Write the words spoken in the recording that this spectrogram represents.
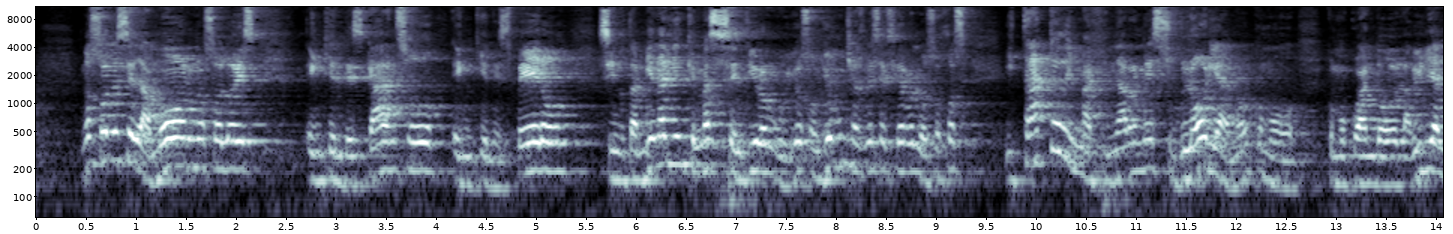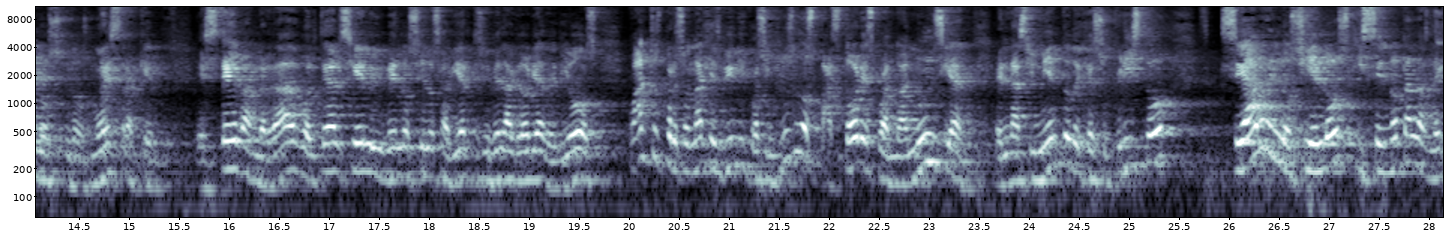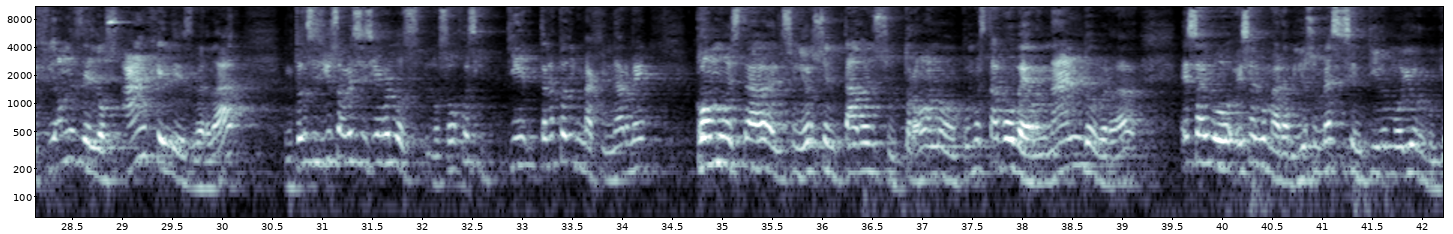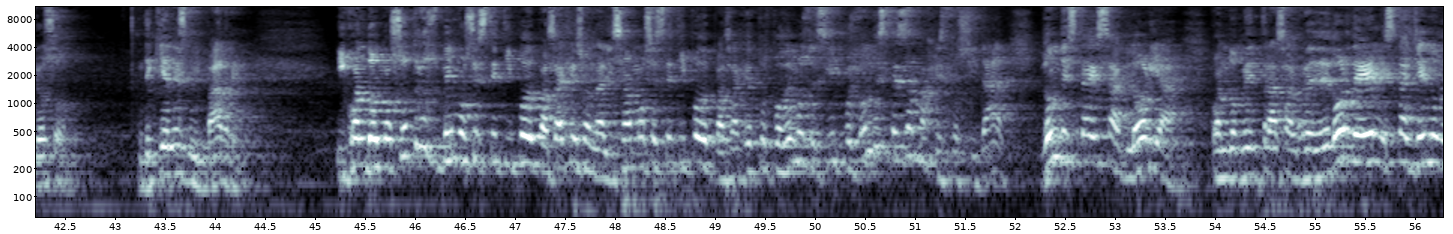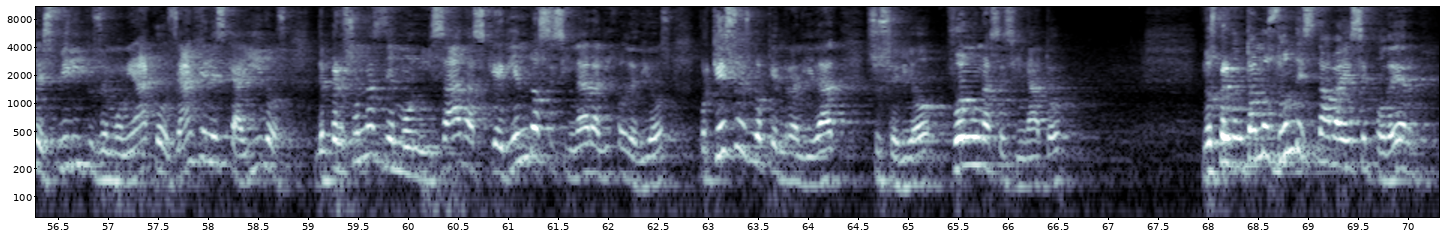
No solo es el amor, no solo es en quien descanso, en quien espero, sino también alguien que me hace sentir orgulloso. Yo muchas veces cierro los ojos y trato de imaginarme su gloria, ¿no? Como, como cuando la Biblia nos, nos muestra que Esteban, ¿verdad? Voltea al cielo y ve los cielos abiertos y ve la gloria de Dios. ¿Cuántos personajes bíblicos, incluso los pastores, cuando anuncian el nacimiento de Jesucristo, se abren los cielos y se notan las legiones de los ángeles, ¿verdad? Entonces yo a veces cierro los, los ojos y trato de imaginarme cómo está el Señor sentado en su trono, cómo está gobernando, ¿verdad? Es algo, es algo maravilloso, me hace sentir muy orgulloso de quién es mi Padre. Y cuando nosotros vemos este tipo de pasajes o analizamos este tipo de pasajes, pues podemos decir, pues ¿dónde está esa majestuosidad? ¿Dónde está esa gloria? Cuando mientras alrededor de él está lleno de espíritus demoníacos, de ángeles caídos, de personas demonizadas queriendo asesinar al Hijo de Dios, porque eso es lo que en realidad sucedió, fue un asesinato. Nos preguntamos dónde estaba ese poder,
